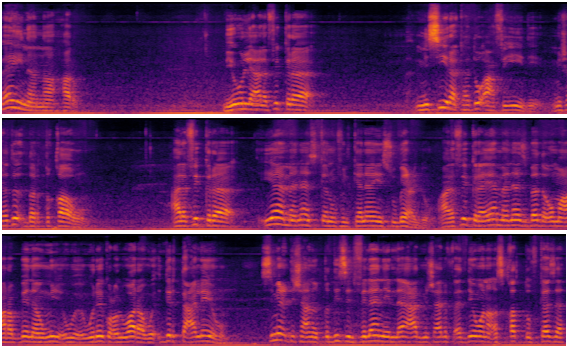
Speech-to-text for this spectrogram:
باينة إنها حرب. بيقول لي على فكرة مسيرك هتقع في إيدي مش هتقدر تقاوم. على فكرة ياما ناس كانوا في الكنايس وبعدوا. على فكرة ياما ناس بدأوا مع ربنا ورجعوا لورا وقدرت عليهم. سمعتش عن القديس الفلاني اللي قاعد مش عارف قد إيه وأنا أسقطته في كذا؟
